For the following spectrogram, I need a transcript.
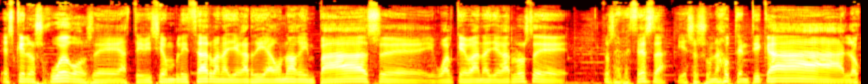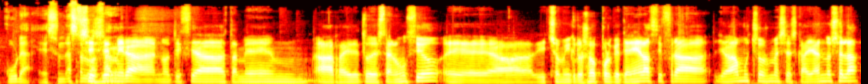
es que los juegos de Activision Blizzard van a llegar día uno a Game Pass, eh, igual que van a llegar los de, los de Bethesda. Y eso es una auténtica locura. Es una Sí, sí, mira, noticia también a raíz de todo este anuncio. Eh, ha dicho Microsoft, porque tenía la cifra, llevaba muchos meses callándosela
